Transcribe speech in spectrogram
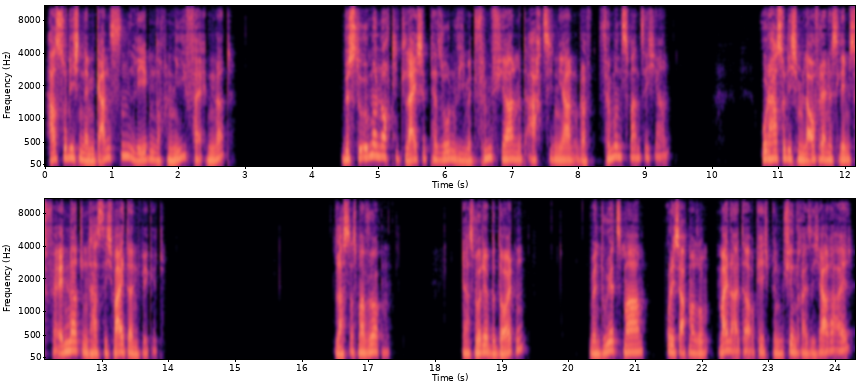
Hast du dich in deinem ganzen Leben noch nie verändert? Bist du immer noch die gleiche Person wie mit 5 Jahren, mit 18 Jahren oder 25 Jahren? Oder hast du dich im Laufe deines Lebens verändert und hast dich weiterentwickelt? Lass das mal wirken. Das würde ja bedeuten, wenn du jetzt mal, oder ich sag mal so, mein Alter, okay, ich bin 34 Jahre alt.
